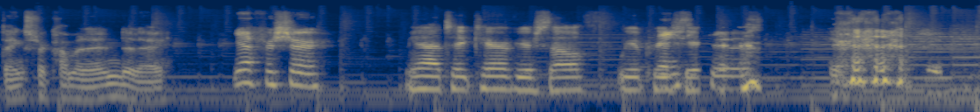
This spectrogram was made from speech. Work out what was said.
thanks for coming in today. Yeah, for sure. Yeah, take care of yourself. We appreciate Thanks, it.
